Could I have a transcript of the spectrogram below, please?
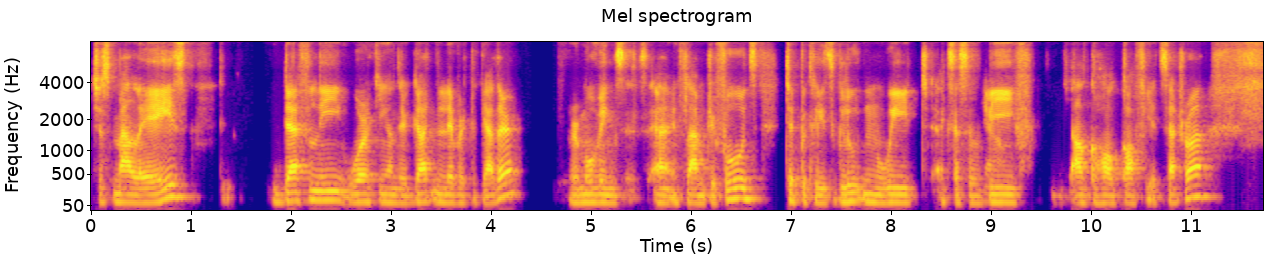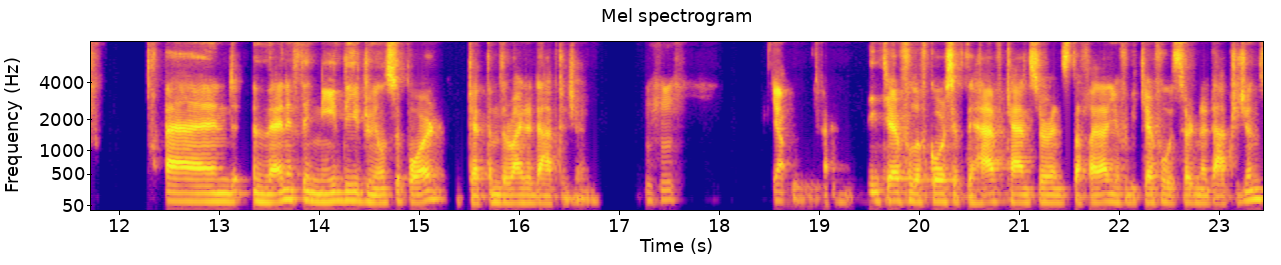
just malaise, definitely working on their gut and liver together removing uh, inflammatory foods. Typically, it's gluten, wheat, excessive yeah. beef, alcohol, coffee, etc. And then, if they need the adrenal support, get them the right adaptogen. Mm-hmm. Yeah. being careful, of course, if they have cancer and stuff like that, you have to be careful with certain adaptogens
